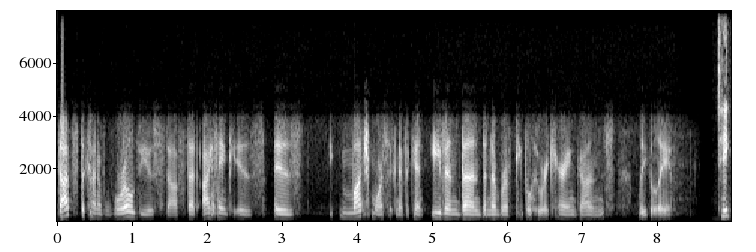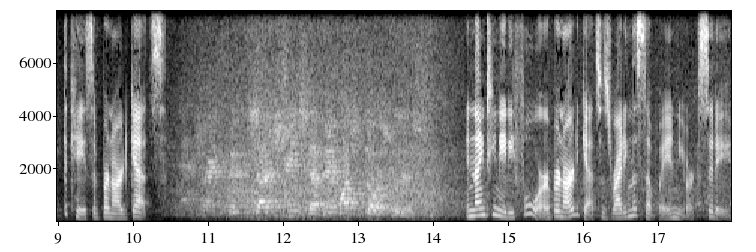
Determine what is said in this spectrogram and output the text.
That's the kind of worldview stuff that I think is is much more significant even than the number of people who are carrying guns legally. Take the case of Bernard Goetz. In 1984, Bernard Goetz was riding the subway in New York City.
